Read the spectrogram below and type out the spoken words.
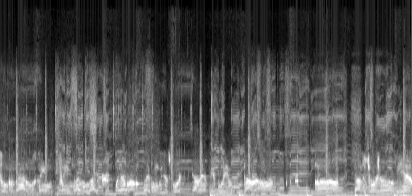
so compatible, same same level. Like whenever I'm like when we just worked together before we moved down to um, uh, down to Georgia over here,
